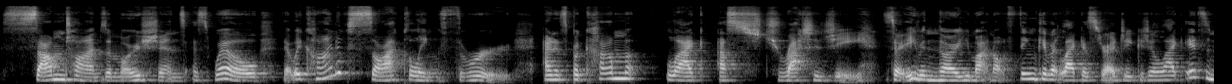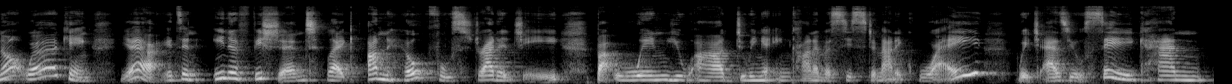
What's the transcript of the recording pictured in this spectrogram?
sometimes emotions as well, that we're kind of cycling through. And it's become like a strategy. So even though you might not think of it like a strategy because you're like, it's not working. Yeah, it's an inefficient, like unhelpful strategy. But when you are doing it in kind of a systematic way, which as you'll see can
